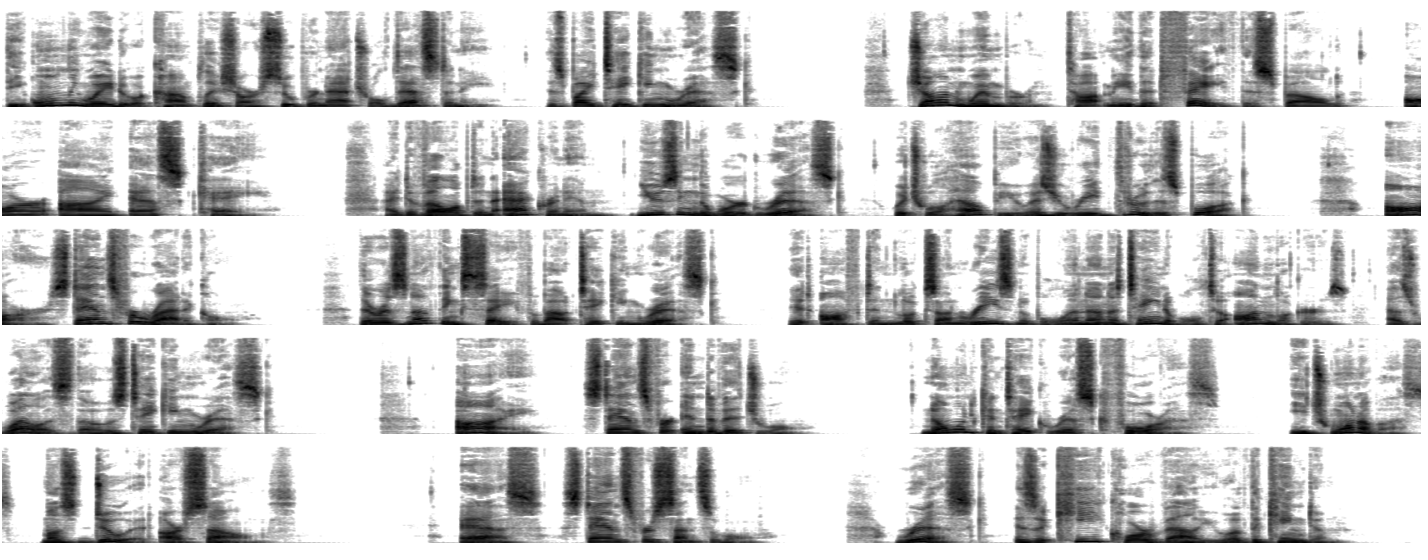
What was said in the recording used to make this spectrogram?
The only way to accomplish our supernatural destiny is by taking risk. John Wimber taught me that faith is spelled R I S K. I developed an acronym using the word risk, which will help you as you read through this book. R stands for radical. There is nothing safe about taking risk. It often looks unreasonable and unattainable to onlookers as well as those taking risk. I stands for individual. No one can take risk for us. Each one of us must do it ourselves. S stands for sensible. Risk is a key core value of the kingdom.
